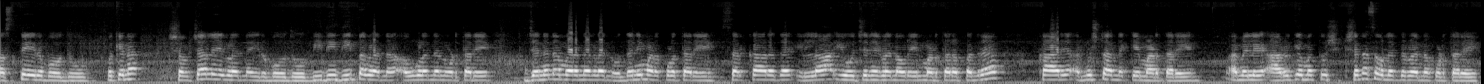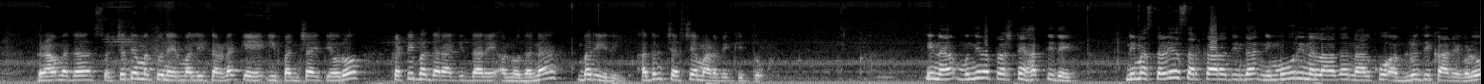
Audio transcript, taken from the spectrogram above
ರಸ್ತೆ ಇರ್ಬೋದು ಓಕೆನಾ ಶೌಚಾಲಯಗಳನ್ನು ಇರ್ಬೋದು, ಬೀದಿ ದೀಪಗಳನ್ನು ಅವುಗಳನ್ನು ನೋಡ್ತಾರೆ, ಜನನ ಮರಣಗಳ ನೋಂದಣಿ ಮಾಡ್ಕೊಳ್ತಾರೆ, ಸರ್ಕಾರದ ಎಲ್ಲ ಯೋಜನೆಗಳನ್ನು ಅವ್ರು ಏನು ಮಾಡ್ತಾರಪ್ಪ ಅಂದ್ರೆ ಕಾರ್ಯ ಅನುಷ್ಠಾನಕ್ಕೆ ಮಾಡ್ತಾರೆ, ಆಮೇಲೆ ಆರೋಗ್ಯ ಮತ್ತು ಶಿಕ್ಷಣ ಸೌಲಭ್ಯಗಳನ್ನು ಕೊಡ್ತಾರೆ, ಗ್ರಾಮದ ಸ್ವಚ್ಛತೆ ಮತ್ತು ನೈರ್ಮಲೀಕರಣಕ್ಕೆ ಈ ಪಂಚಾಯಿತಿಯವರು ಕಟಿಬದ್ಧರಾಗಿದ್ದಾರೆ ಅನ್ನೋದನ್ನ ಬರೀರಿ, ಅದನ್ನು ಚರ್ಚೆ ಮಾಡಬೇಕಿತ್ತು. ಇನ್ನು ಮುಂದಿನ ಪ್ರಶ್ನೆ ಹತ್ತಿದೆ. ನಿಮ್ಮ ಸ್ಥಳೀಯ ಸರ್ಕಾರದಿಂದ ನಿಮ್ಮೂರಿನಲ್ಲಾದ ನಾಲ್ಕು ಅಭಿವೃದ್ಧಿ ಕಾರ್ಯಗಳು,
